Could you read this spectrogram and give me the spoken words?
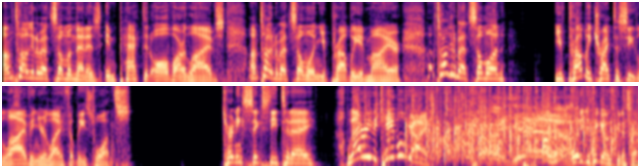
I'm talking about someone that has impacted all of our lives. I'm talking about someone you probably admire. I'm talking about someone you've probably tried to see live in your life at least once. Turning 60 today, Larry the Cable Guy. yeah. Oh, what did you think I was going to say?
